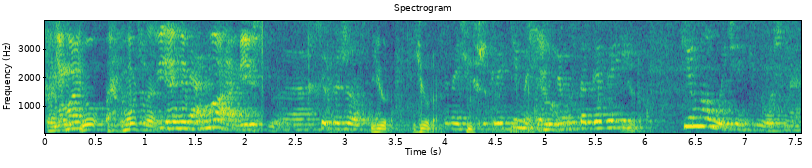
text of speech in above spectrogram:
Понимаете? Ну, можно- Двигание бумагами и все. Все, пожалуйста. Юра, Юра, Давайте тише. прекратим это, потому что говорить тема очень сложная.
